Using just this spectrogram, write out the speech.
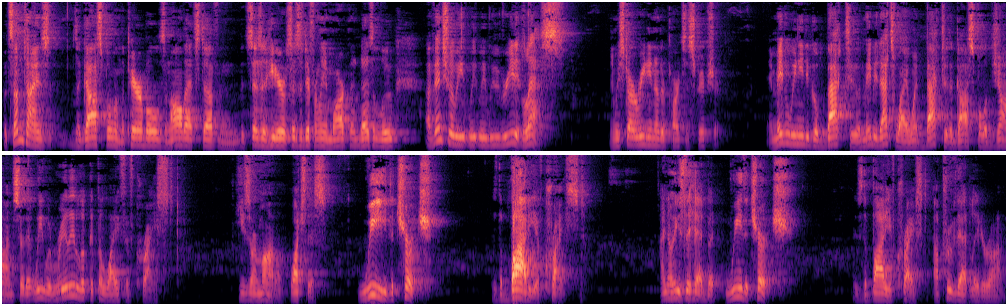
But sometimes the Gospel and the parables and all that stuff, and it says it here, it says it differently in Mark than it does in Luke, eventually we, we, we read it less and we start reading other parts of Scripture. And maybe we need to go back to, and maybe that's why I went back to the Gospel of John, so that we would really look at the life of Christ. He's our model. Watch this. We, the church, is the body of Christ. I know he's the head, but we, the church, is the body of Christ. I'll prove that later on.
